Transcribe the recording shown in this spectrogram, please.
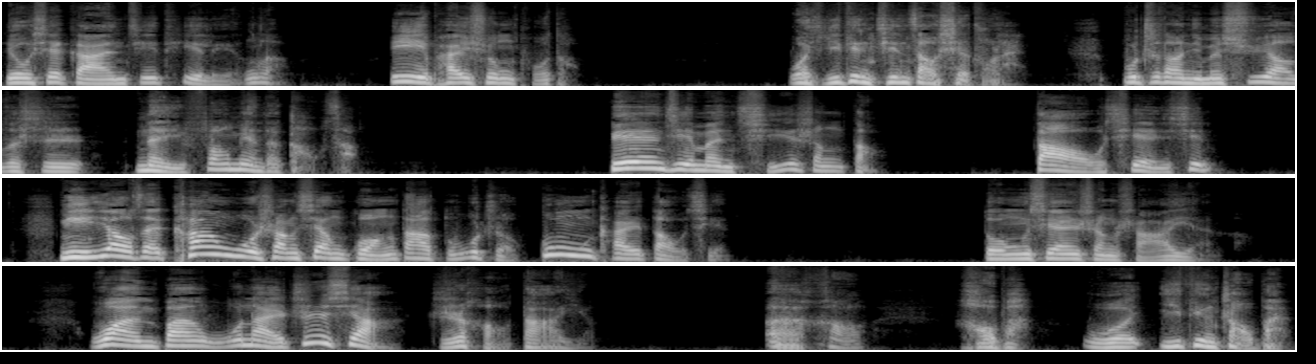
有些感激涕零了，一拍胸脯道：“我一定尽早写出来。不知道你们需要的是哪方面的稿子？”编辑们齐声道：“道歉信。”你要在刊物上向广大读者公开道歉。董先生傻眼了，万般无奈之下，只好答应：“呃，好，好吧，我一定照办。”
